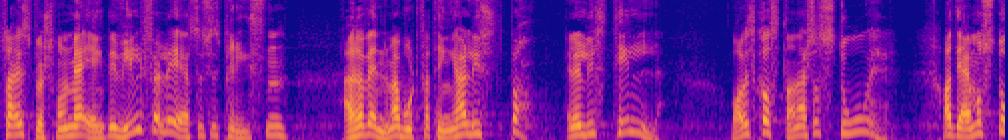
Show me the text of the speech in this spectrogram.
Så er jo spørsmålet om jeg egentlig vil følge Jesus hvis prisen er å vende meg bort fra ting jeg har lyst på eller lyst til. Hva hvis kostnaden er så stor at jeg må stå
